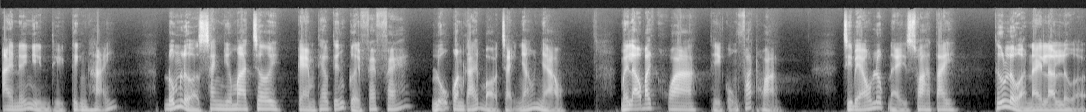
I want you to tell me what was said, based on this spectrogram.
Ai nấy nhìn thì kinh hãi. Đốm lửa xanh như ma chơi Kèm theo tiếng cười phé phé Lũ con gái bỏ chạy nháo nhào Mấy lão bách khoa thì cũng phát hoảng. Chí béo lúc này xoa tay. Thứ lửa này là lửa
